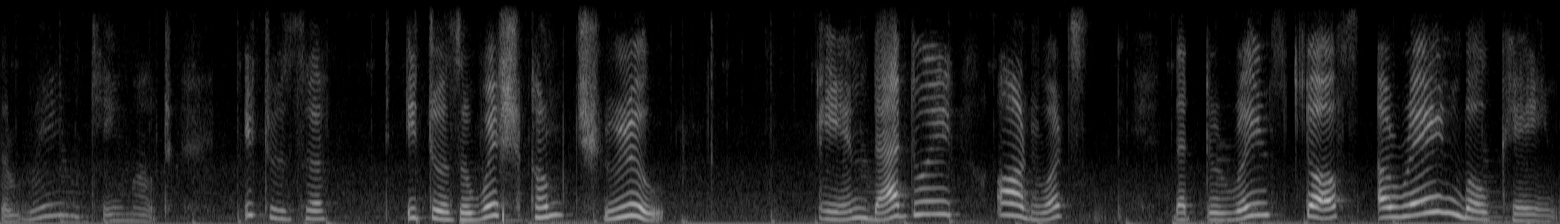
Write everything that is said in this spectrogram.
the rain came out. It was a it was a wish come true. And that way onwards that the rain stops, a rainbow came.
